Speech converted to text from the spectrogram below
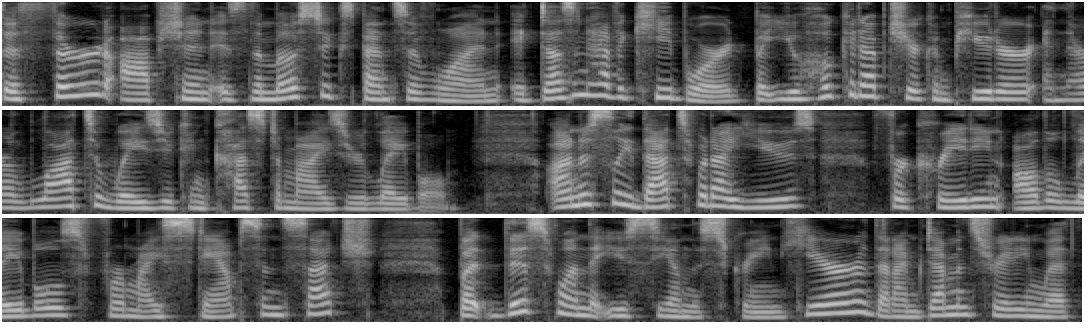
The third option is the most expensive one. It doesn't have a keyboard, but you hook it up to your computer, and there are lots of ways you can customize your label. Honestly, that's what I use for creating all the labels for my stamps and such. But this one that you see on the screen here that I'm demonstrating with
